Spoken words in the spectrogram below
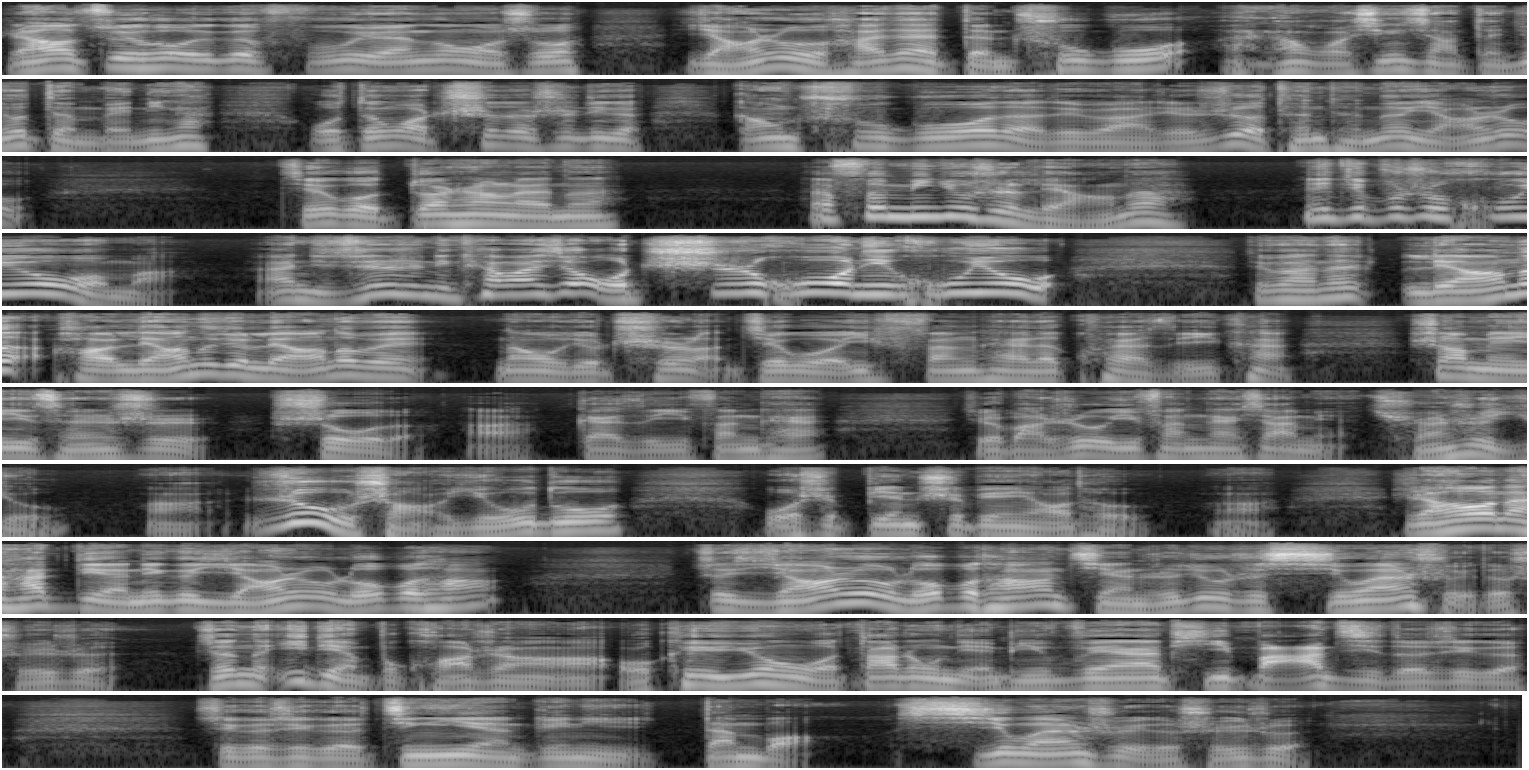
然后最后一个服务员跟我说羊肉还在等出锅，啊，那我心想等就等呗。你看我等会吃的是这个刚出锅的，对吧？就热腾腾的羊肉，结果端上来呢，那分明就是凉的，那就不是忽悠我嘛？啊，你真是你开玩笑，我吃货你忽悠我。对吧？那凉的好，凉的就凉的呗。那我就吃了。结果一翻开的筷子一看，上面一层是瘦的啊，盖子一翻开，就把肉一翻开，下面全是油啊，肉少油多。我是边吃边摇头啊。然后呢，还点了一个羊肉萝卜汤。这羊肉萝卜汤简直就是洗碗水的水准，真的一点不夸张啊！我可以用我大众点评 VIP 八级的这个这个这个经验给你担保，洗碗水的水准。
